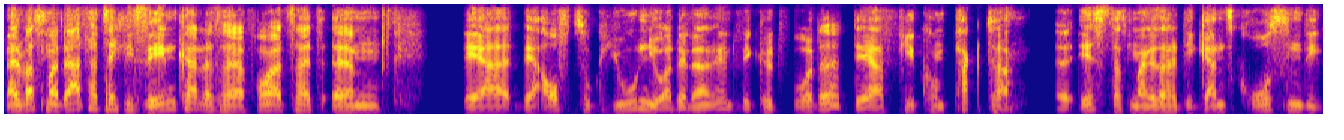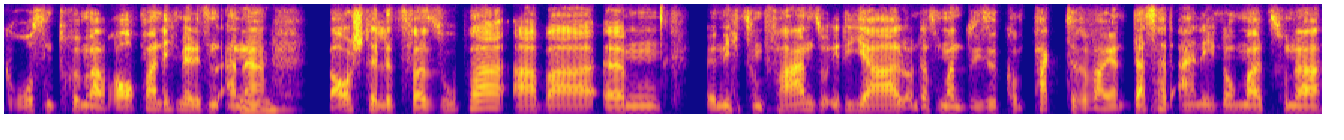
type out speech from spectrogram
Nein, was man da tatsächlich sehen kann, das war ja vorher Zeit, ähm, der, der Aufzug Junior, der dann entwickelt wurde, der viel kompakter äh, ist, dass man gesagt hat, die ganz großen, die großen Trümmer braucht man nicht mehr, die sind an einer mhm. Baustelle zwar super, aber ähm, nicht zum Fahren so ideal und dass man diese kompaktere Variante, das hat eigentlich nochmal zu einer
